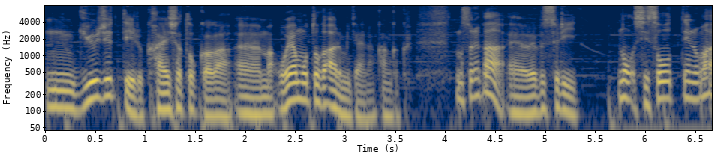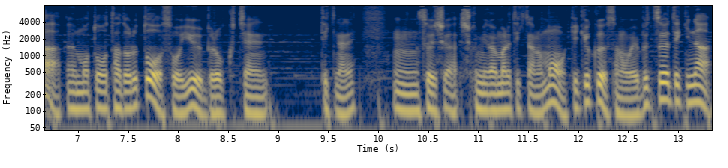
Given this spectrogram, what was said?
うん、牛耳っている会社とかが、えーまあ、親元があるみたいな感覚でもそれが、えー、Web3 の思想っていうのは元をたどるとそういうブロックチェーン的なね、うん、そういう仕組みが生まれてきたのも結局その Web2 的な、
